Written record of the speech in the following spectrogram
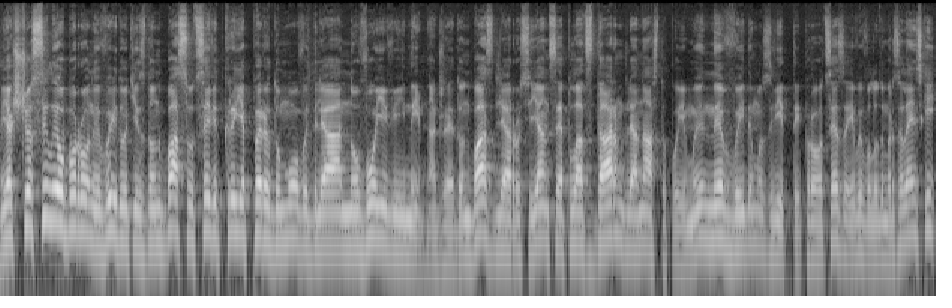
Якщо сили оборони вийдуть із Донбасу, це відкриє передумови для нової війни. Адже Донбас для росіян це плацдарм для наступу, і ми не вийдемо звідти. Про це заявив Володимир Зеленський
